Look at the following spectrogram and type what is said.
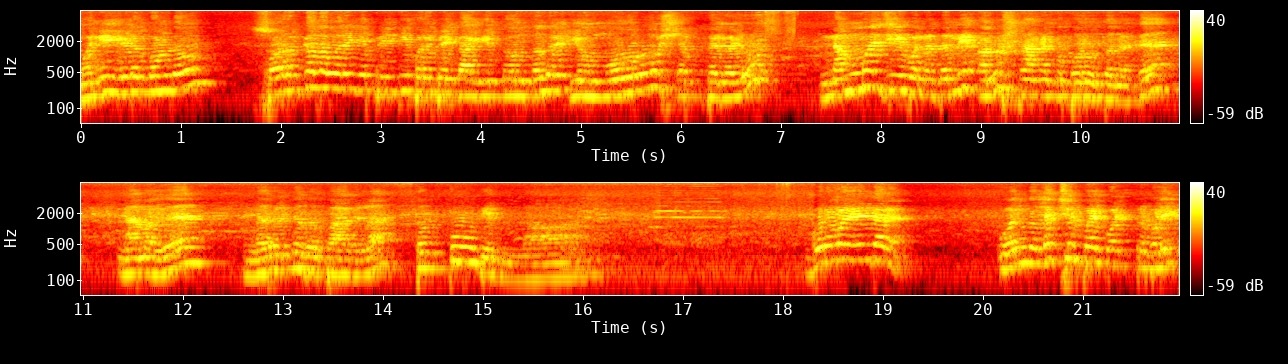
ಮನಿ ಹಿಡ್ಕೊಂಡು ಸ್ವರ್ಗದವರೆಗೆ ಪ್ರೀತಿ ಬರಬೇಕಾಗಿತ್ತು ಅಂತಂದ್ರೆ ಇವು ಮೂರು ಶಬ್ದಗಳು ನಮ್ಮ ಜೀವನದಲ್ಲಿ ಅನುಷ್ಠಾನಕ್ಕೆ ಬರುವ ತನಕ ನಮಗ ನರಕದ ಬಾಗಲ ತಪ್ಪುವುದಿಲ್ಲ. ಗುರುಗಳು ಹೇಳ್ತಾರೆ, ಒಂದು ಲಕ್ಷ ರೂಪಾಯಿ ಕೊಟ್ಟರ ಬಳಿಕ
